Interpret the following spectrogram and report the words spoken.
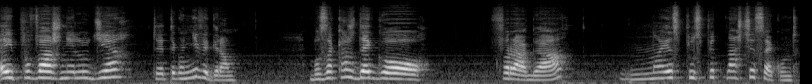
Ej, poważnie ludzie? To ja tego nie wygram. Bo za każdego fraga no jest plus 15 sekund.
